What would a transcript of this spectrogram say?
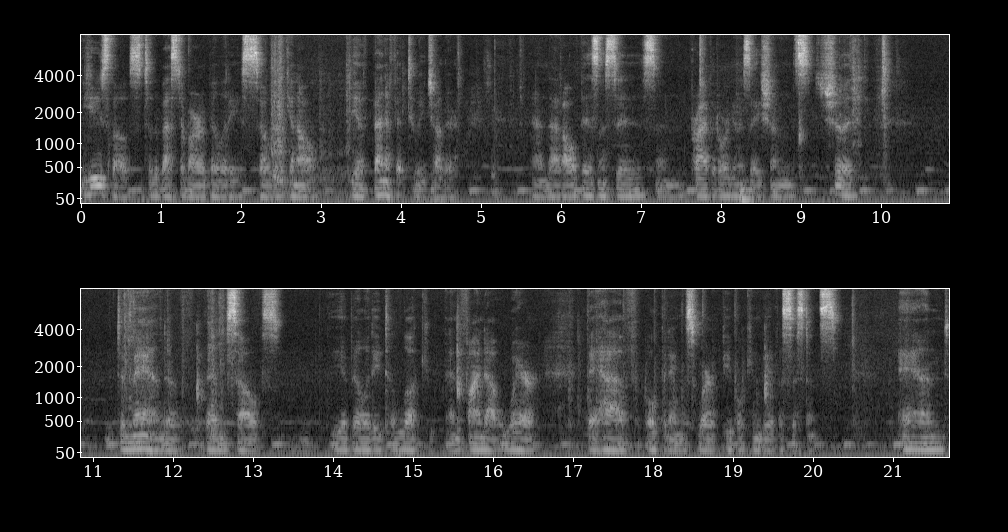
use those to the best of our abilities, so we can all be of benefit to each other, and that all businesses and private organizations should demand of themselves the ability to look and find out where they have openings where people can be of assistance. And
